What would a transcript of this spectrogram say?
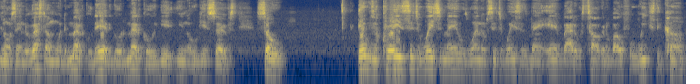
You know what I'm saying? The rest of them went to medical. They had to go to medical and get you know get serviced. So it was a crazy situation, man. It was one of them situations, man. Everybody was talking about for weeks to come.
